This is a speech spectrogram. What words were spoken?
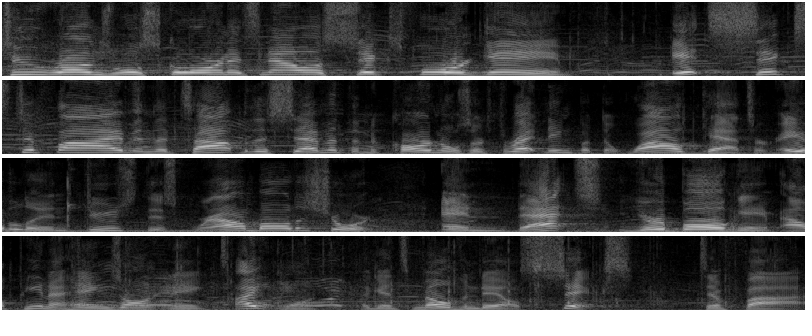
Two runs will score, and it's now a 6 4 game. It's 6 to 5 in the top of the seventh, and the Cardinals are threatening, but the Wildcats are able to induce this ground ball to short and that's your ball game. Alpena hangs on in a tight one against Melvindale, six to five.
